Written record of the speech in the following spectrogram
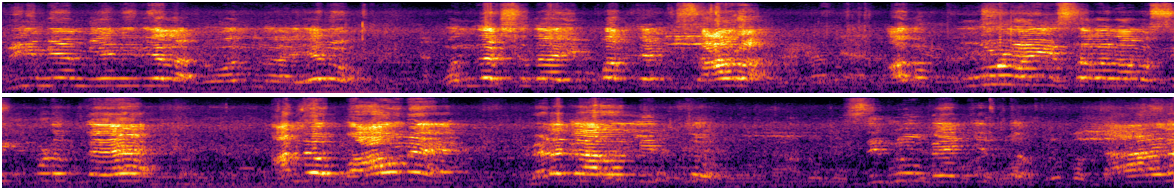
ಪ್ರೀಮಿಯಂ ಏನಿದೆಯಲ್ಲ, ಒಂದು, ಏನು, ಒಂದ್ ಲಕ್ಷದ ಇಪ್ಪತ್ತೆಂಟು ಸಾವಿರ. ಅದು ಪೂರ್ಣ ಈ ಸಲ ನಮಗೆ ಸಿಕ್ಬಿಡುತ್ತೆ. ಅನ್ನೋ ಭಾವನೆ ಬೆಳಗಾಲಲ್ಲಿ ಇತ್ತು. ಸಿಗ್ಲು ಬೇಕಿತ್ತು. ಕಾರಣ,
